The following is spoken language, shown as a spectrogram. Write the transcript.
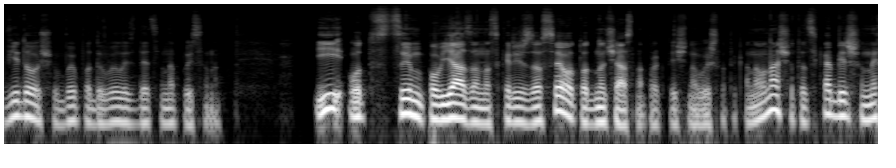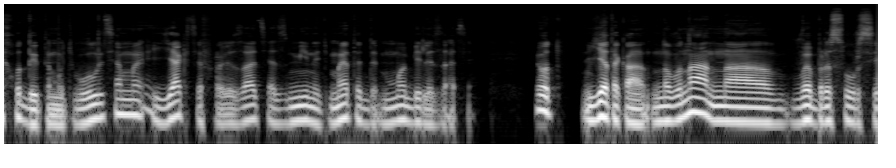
відео, щоб ви подивились, де це написано. І от з цим пов'язано, скоріш за все, от одночасно практично вийшла така новина, що ТЦК більше не ходитимуть вулицями, як цифровізація змінить методи мобілізації. І от є така новина на веб-ресурсі,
